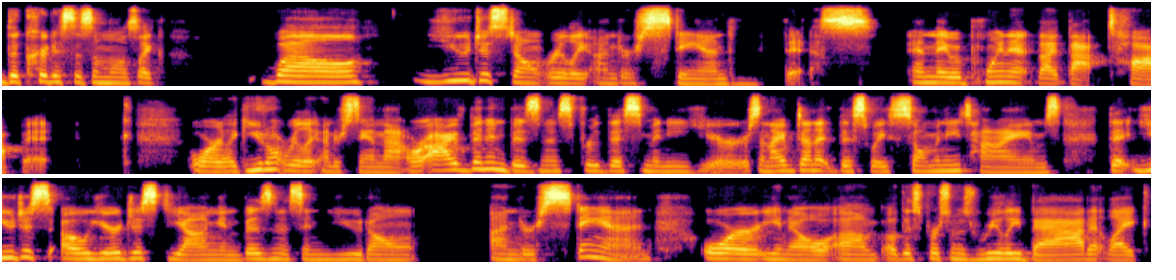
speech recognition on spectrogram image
the criticism was like, well, you just don't really understand this. And they would point at that topic or like you don't really understand that or i've been in business for this many years and i've done it this way so many times that you just oh you're just young in business and you don't understand or you know um, oh this person was really bad at like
